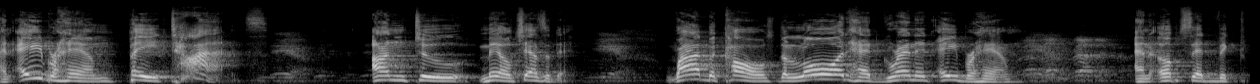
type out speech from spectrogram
And Abraham paid tithes unto Melchizedek. Why? Because the Lord had granted Abraham an upset victory.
